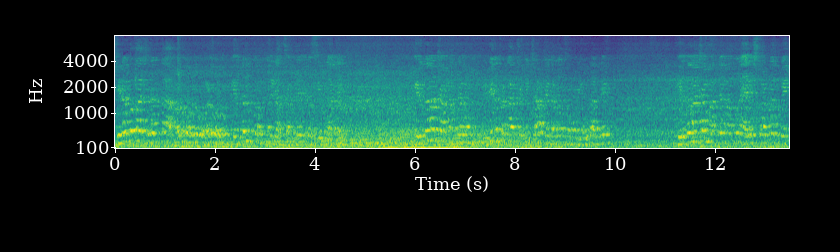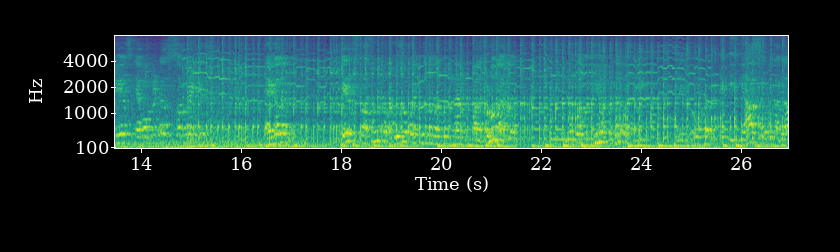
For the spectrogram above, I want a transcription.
शिरपता हळूहळू हळूहळू कीर्तन परंपरेला चांगले दिवस येऊ लागले. कीर्तनाच्या माध्यमातून विविध प्रकारचे विचार जगासमोर येऊ लागले. कीर्तनाच्या माध्यमातून अरिस्टॉटल बेलियस डेमोक्रेटस हेगल हेल्स तर ओशोपर्यंतचं तत्वज्ञान बाजळू लागलं. लोक आणि खरोखर एक इतिहास घडू लागला.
